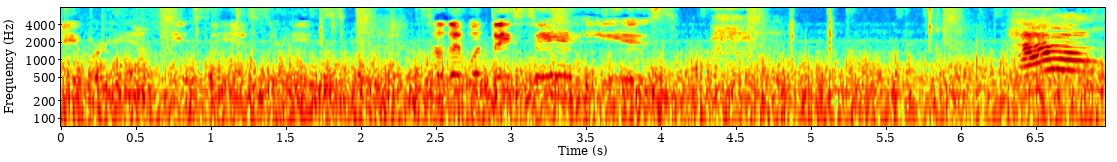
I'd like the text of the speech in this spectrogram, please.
Abraham Hicks and Esther Hicks. So that what they said is, how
